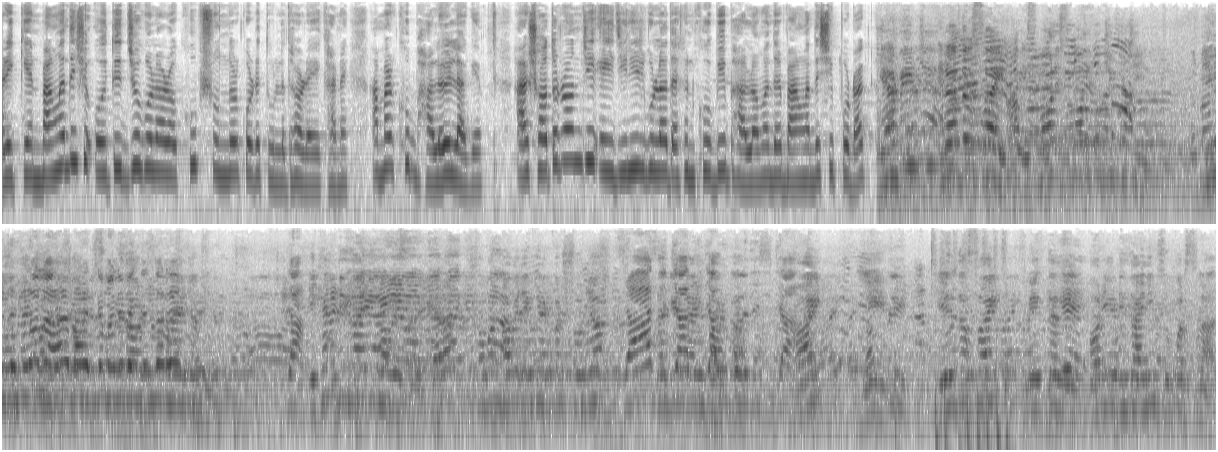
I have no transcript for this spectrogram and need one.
হারিকেন বাংলাদেশি ঐতিহ্যগুলোরও খুব সুন্দর করে তুলে ধরে এখানে আমার খুব ভালোই লাগে আর শতরঞ্জি এই জিনিসগুলো দেখেন খুবই ভালো আমাদের Bangladeshi product Cabbage, another side. Small, small, kuchi kuchi. এখানে ডিজাইনিং হবে স্যার যারা সমানভাবে রেখে একবার সোজা যা, second যা, line যা, পাল্টা। বলে দিছি, যা। right in the side make the lane और ये डिजाइनिंग सुपर स्लार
